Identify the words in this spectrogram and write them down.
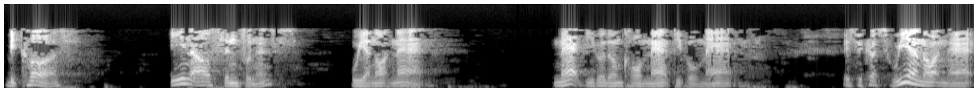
because in our sinfulness, we are not mad. Mad people don't call mad people mad. It's because we are not mad,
